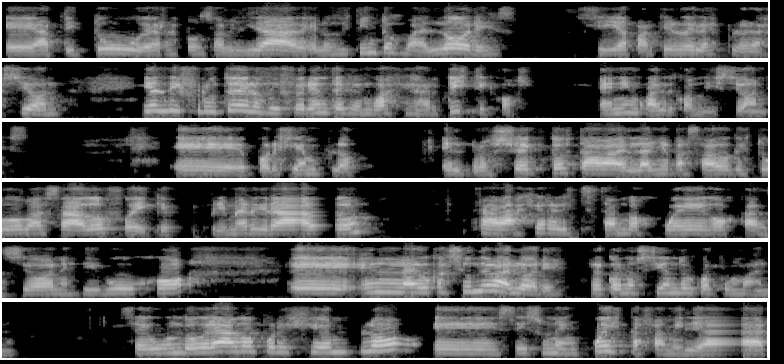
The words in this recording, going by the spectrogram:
eh, aptitudes, responsabilidades, los distintos valores, ¿sí? a partir de la exploración, y el disfrute de los diferentes lenguajes artísticos, en igual condiciones. Eh, por ejemplo, el proyecto estaba, el año pasado que estuvo basado, fue que primer grado trabajé realizando juegos, canciones, dibujo, eh, en la educación de valores, reconociendo el cuerpo humano. Segundo grado, por ejemplo, eh, se hizo una encuesta familiar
